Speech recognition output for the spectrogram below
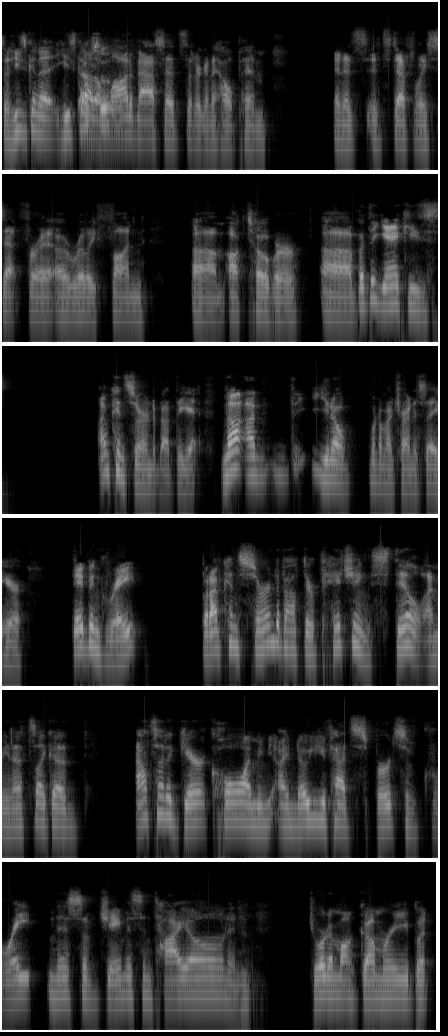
so he's gonna he's got Absolutely. a lot of assets that are gonna help him, and it's it's definitely set for a, a really fun um, October. Uh, but the Yankees, I'm concerned about the not. I'm you know what am I trying to say here? They've been great, but I'm concerned about their pitching still. I mean, that's like a outside of Gerrit Cole. I mean, I know you've had spurts of greatness of Jameson Taillon and Jordan Montgomery, but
